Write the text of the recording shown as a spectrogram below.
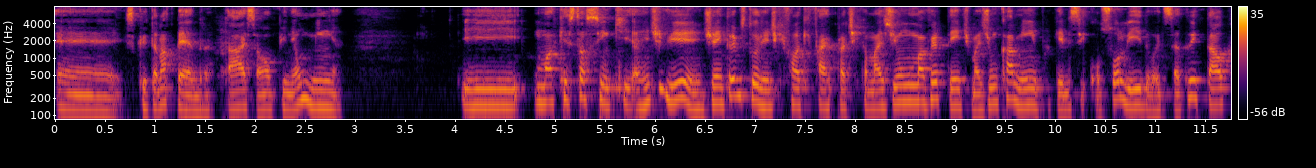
é, escrita na pedra, tá? Isso é uma opinião minha. E uma questão assim que a gente vê, a gente já entrevistou gente que fala que faz, pratica mais de uma vertente, mais de um caminho, porque eles se consolidam, etc e tal.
